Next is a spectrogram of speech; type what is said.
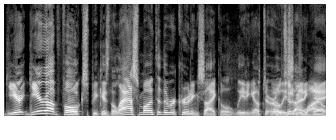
gear gear up, folks, because the last month of the recruiting cycle, leading up to oh, early signing day,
